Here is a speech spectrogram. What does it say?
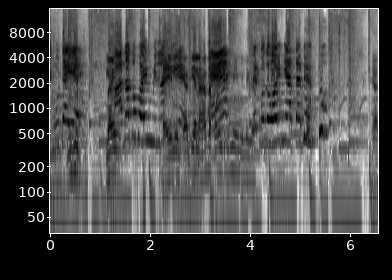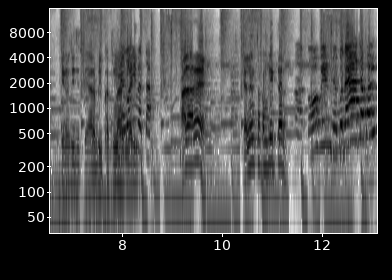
झूठ है नहीं। आधा तो पॉइंट मिलना है ही नहीं, चाहिए। कह दिया ना, आधा हैं? भी नहीं मिलेगा। तेरे को तो वही नहीं आता है बेवकूफ़ यार चीनू जी जीते यार अभी खतरनाक लड़ी। पता। अरे अरे चैलेंज तो कंप्लीट कर। हाँ तो फिर मेरे को दया आधा पॉइंट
